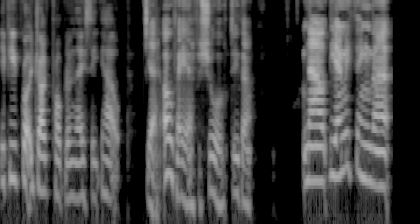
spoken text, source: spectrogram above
if you've got a drug problem, though, seek help. yeah, oh yeah, for sure, do that. Now the only thing that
